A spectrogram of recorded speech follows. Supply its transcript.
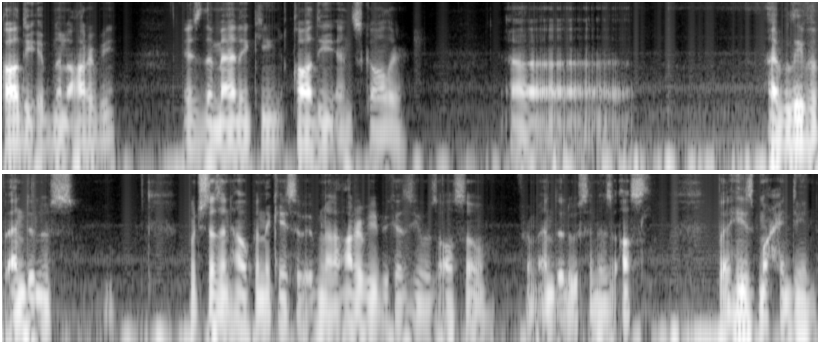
Qadi ibn al-Arabi is the Maliki Qadi and scholar. Uh, I believe of Andalus, which doesn't help in the case of Ibn al-Arabi because he was also from Andalus in his asl. But he's Muhiddin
